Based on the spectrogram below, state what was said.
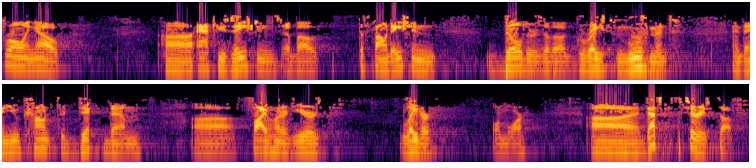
throwing out uh, accusations about the foundation builders of a grace movement, and then you contradict them uh, 500 years later or more, uh, that's serious stuff.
